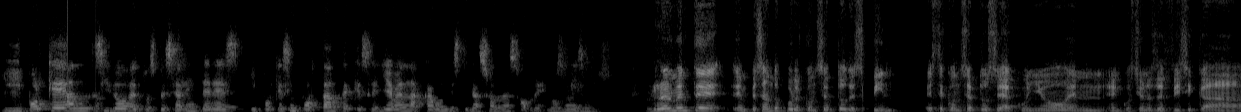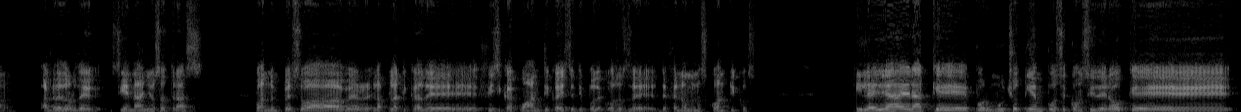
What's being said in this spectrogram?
Y por qué han sido de tu especial interés y por qué es importante que se lleven a cabo investigaciones sobre los mismos. Realmente, empezando por el concepto de spin, este concepto se acuñó en, en cuestiones de física alrededor de 100 años atrás, cuando empezó a haber la plática de física cuántica y este tipo de cosas, de, de fenómenos cuánticos. Y la idea era que por mucho tiempo se consideró que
